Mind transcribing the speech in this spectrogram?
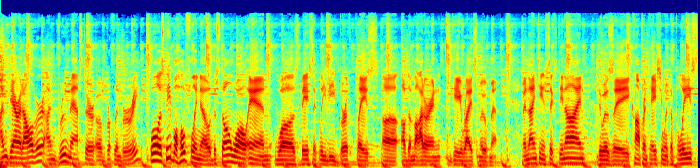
I'm Garrett Oliver. I'm brewmaster of Brooklyn Brewery. Well, as people hopefully know, the Stonewall Inn was basically the birthplace uh, of the modern gay rights movement. In 1969, there was a confrontation with the police,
